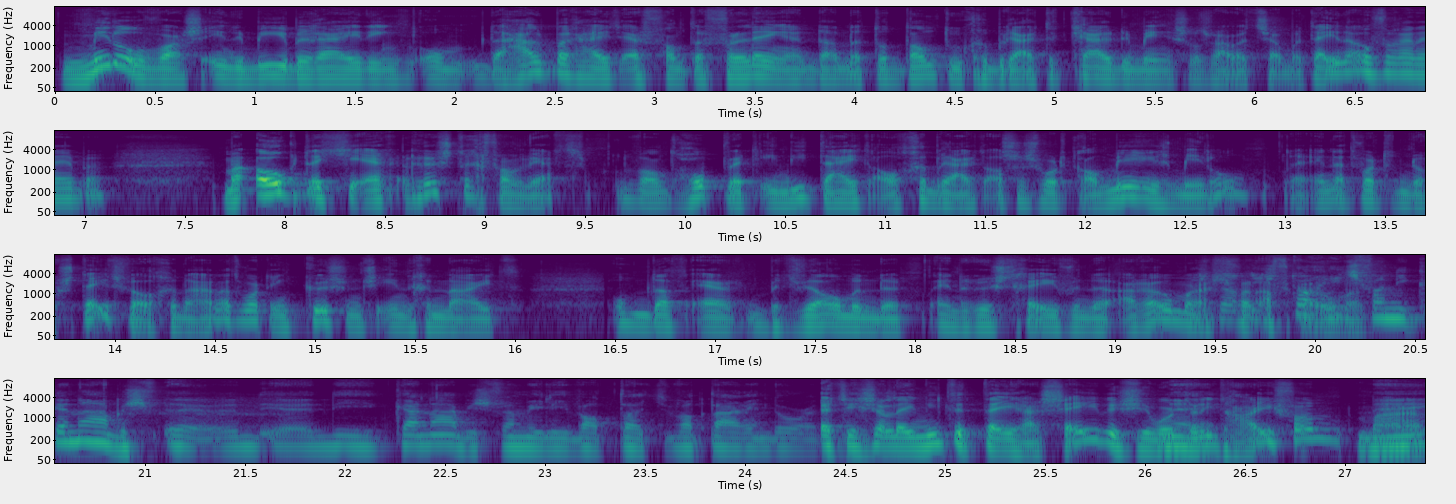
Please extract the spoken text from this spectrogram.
middel was in de bierbereiding om de houdbaarheid ervan te verlengen dan de tot dan toe gebruikte kruidenmengsels waar we het zo meteen over gaan hebben. Maar ook dat je er rustig van werd. Want hop werd in die tijd al gebruikt als een soort kalmeringsmiddel. En dat wordt nog steeds wel gedaan. Dat wordt in kussens ingenaaid omdat er bedwelmende en rustgevende aroma's van afkomen. Het is toch iets van die cannabis, uh, die cannabisfamilie wat, dat, wat daarin door. Het is alleen niet de THC, dus je wordt er niet high van. Maar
